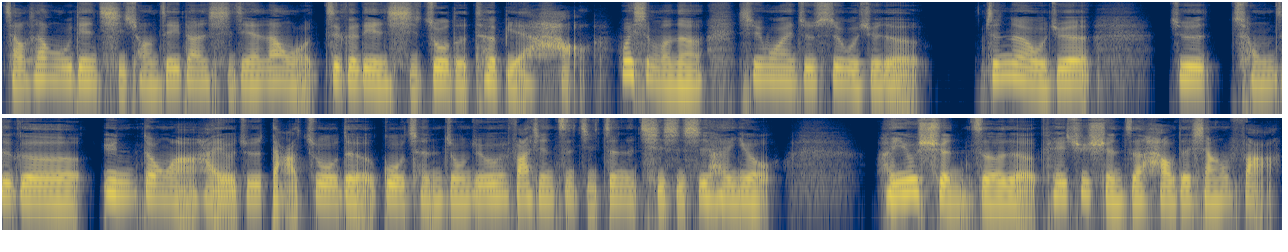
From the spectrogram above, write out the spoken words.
早上五点起床这一段时间，让我这个练习做的特别好。为什么呢？是因为就是我觉得，真的，我觉得就是从这个运动啊，还有就是打坐的过程中，就会发现自己真的其实是很有。很有选择的，可以去选择好的想法，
